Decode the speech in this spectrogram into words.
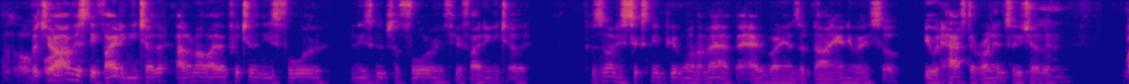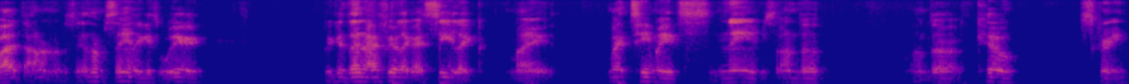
that's all. But four. you're obviously fighting each other. I don't know why they put you in these four in these groups of four if you're fighting each other. Because there's only 16 people on the map, and everybody ends up dying anyway. So you would have to run into each other. Mhm. But I don't know. That's what I'm saying. Like it's weird. Because then I feel like I see like my my teammates' names on the on the kill screen.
